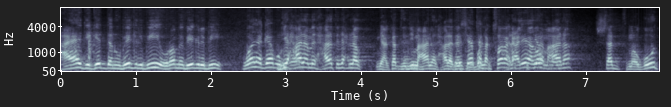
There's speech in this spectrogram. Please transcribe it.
عادي جدا وبيجري بيه ورامي بيجري بيه. ولا جابوا دي. حاله من الحالات اللي إحنا يعني كابتن دي معانا الحاله دي. بقول لك بتتفرج حالات عليها. معانا. الشد موجود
